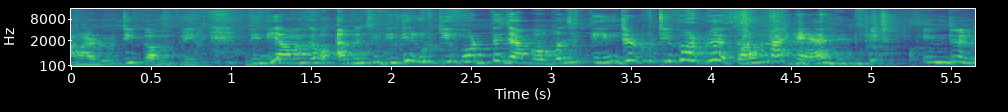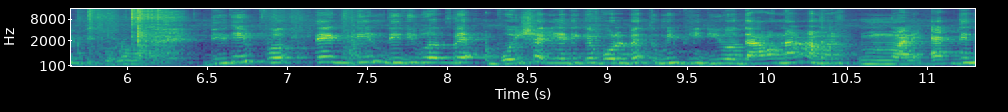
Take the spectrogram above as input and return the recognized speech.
আমার রুটি কমপ্লিট দিদি আমাকে আমি বলছি, দিদি, রুটি করতে যাব। বলছে, তিনটে রুটি করবে? তো আমরা হ্যাঁ দিদি, তিনটে রুটি করব। দিদি প্রত্যেক দিন, দিদি বলবে, বৈশালী এদিকে বলবে, তুমি ভিডিও দাও না, আমার মানে একদিন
